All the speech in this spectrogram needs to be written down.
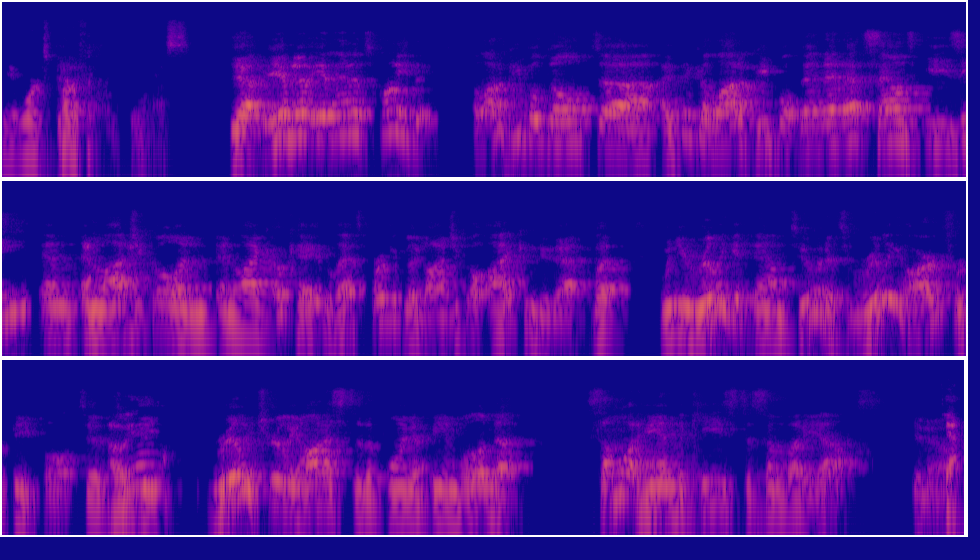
it works perfectly yeah. for us. Yeah, you know, and it's funny that a lot of people don't. Uh, I think a lot of people, and, and that sounds easy and, and logical, and and like, okay, well, that's perfectly logical. I can do that. But when you really get down to it, it's really hard for people to, oh, yeah. be really truly honest to the point of being willing to somewhat hand the keys to somebody else. You know. Yeah.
